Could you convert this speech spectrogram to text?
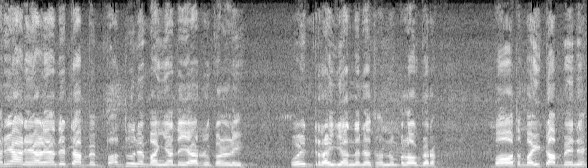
ਹਰਿਆਣੇ ਵਾਲਿਆਂ ਦੇ ਢਾਬੇ ਵਾਧੂ ਨੇ ਬਾਈਆਂ ਦੇ ਯਾਰ ਰੁਕਣ ਲਈ। ਕੋਈ ਡਰਾਈ ਜਾਂਦੇ ਨੇ ਤੁਹਾਨੂੰ ਬਲੌਗਰ। ਬਹੁਤ ਬਾਈ ਢਾਬੇ ਨੇ,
